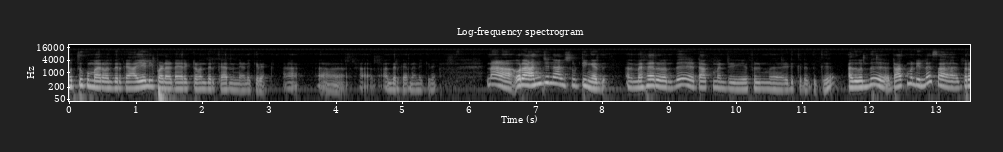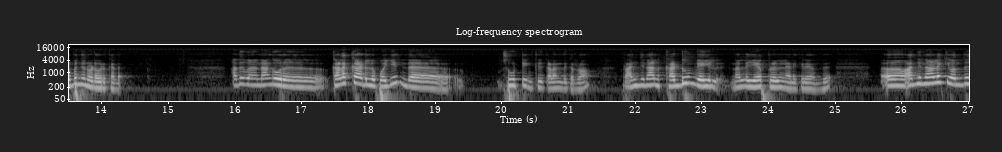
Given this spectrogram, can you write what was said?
முத்துக்குமார் வந்திருக்கேன் அயலி பட டைரக்டர் வந்திருக்காருன்னு நினைக்கிறேன். வந்திருக்காரு வந்திருக்காருன்னு நினைக்கிறேன். நான் ஒரு அஞ்சு நாள் ஷூட்டிங் அது. அந்த மெஹர் வந்து டாக்குமெண்ட்ரி ஃபில்ம் எடுக்கிறதுக்கு. அது வந்து டாக்குமெண்ட்ரியில் ச பிரபஞ்சனோட ஒரு கதை. அது நாங்கள் ஒரு களக்காடில் போய் இந்த ஷூட்டிங்க்கு கலந்துக்கிறோம். ஒரு அஞ்சு நாள் கடும் வெயில் நல்ல ஏப்ரல்னு நினைக்கிறேன் வந்து. அஞ்சு நாளைக்கு வந்து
